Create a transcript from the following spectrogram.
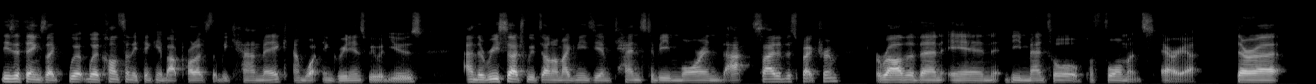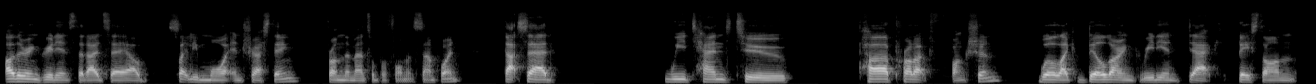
these are things like we're, we're constantly thinking about products that we can make and what ingredients we would use. And the research we've done on magnesium tends to be more in that side of the spectrum rather than in the mental performance area. There are other ingredients that I'd say are slightly more interesting from the mental performance standpoint. That said, we tend to, per product function, will like build our ingredient deck based on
